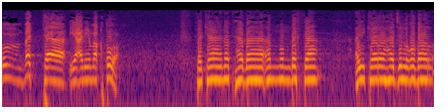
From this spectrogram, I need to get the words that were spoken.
منبتا يعني مقطوع. فكانت هباء منبثا أي كرهج الغبار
